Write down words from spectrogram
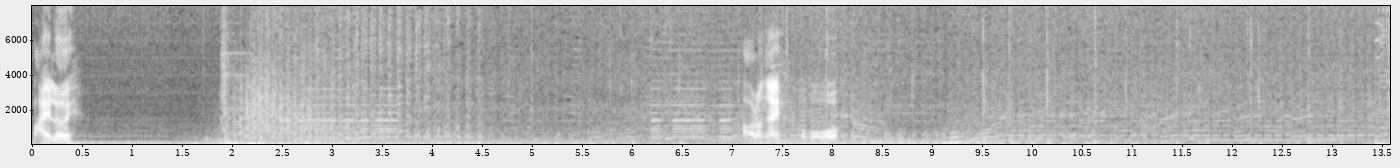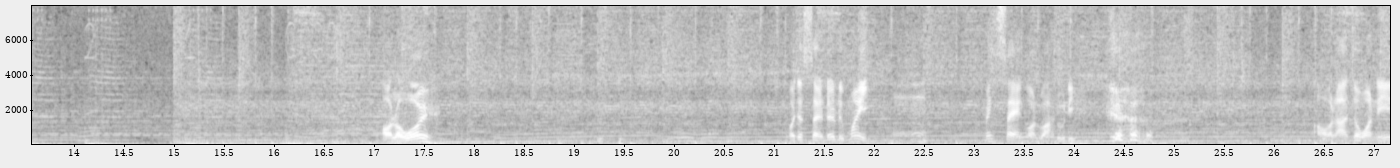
ไปเลย เอาแล้วไง โอ้โห เอาแล้วเว้ยว่าจะแซงได้หรือไม่อืมแม่งแซงก่อนว่ะดูดิ เอาละจังหวะนี้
